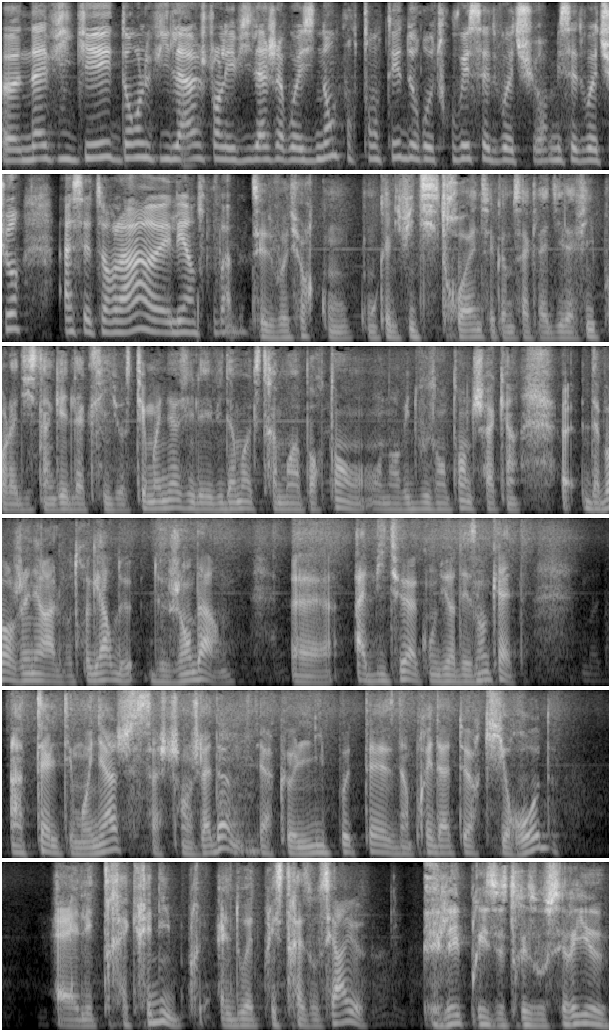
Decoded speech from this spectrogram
naviguer dans le village, dans les villages avoisinants, pour tenter de retrouver cette voiture. Mais cette voiture, à cette heure-là, elle est introuvable. C'est une voiture qu'on qualifie de Citroën, c'est comme ça que l'a dit la fille, pour la distinguer de la Clio. Ce témoignage, il est évidemment extrêmement important. On a envie de vous entendre chacun. D'abord, général, votre regard de gendarme euh, habitué à conduire des enquêtes. Un tel témoignage, ça change la donne. C'est-à-dire que l'hypothèse d'un prédateur qui rôde, elle est très crédible. Elle doit être prise très au sérieux. Elle est prise très au sérieux.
